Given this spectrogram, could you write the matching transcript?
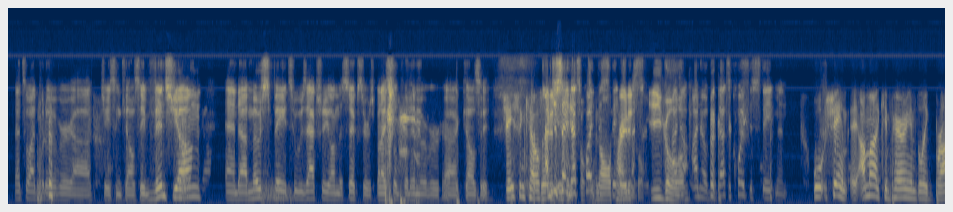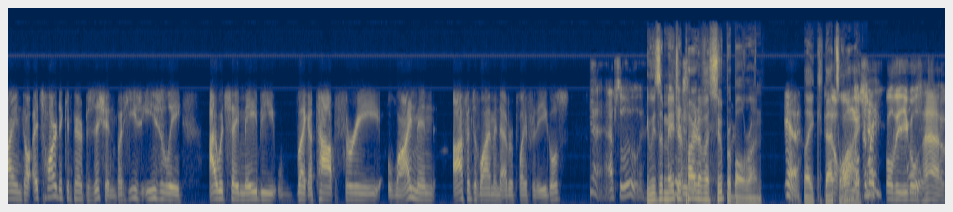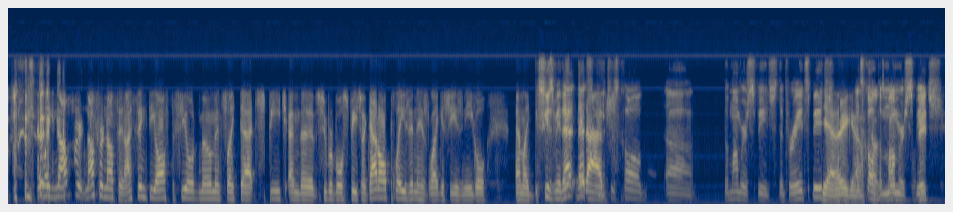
That's who I put over uh, Jason Kelce. Vince Young and uh, Mo Spates, who was actually on the Sixers, but I still put him over uh, Kelce. Jason Kelce. I'm just saying that's quite the all-time statement. Greatest Eagle. I know, I know, but that's quite the statement. Well, shame. I'm not comparing him to like Brian. Daw- it's hard to compare position, but he's easily, I would say, maybe like a top three lineman, offensive lineman to ever play for the Eagles. Yeah, absolutely. He was a major Okay. part of a Super Bowl run. Yeah, Like that's the why. only Super Bowl the Eagles Cool. have. like not for not for nothing. I think the off the field moments like that speech and the Super Bowl speech, like that all plays into his legacy as an Eagle. And like Excuse me. That that It adds- speech is called uh, The Mummer speech, the parade speech. Yeah, there you go. That's called No, the it's called Mummer the parade speech.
